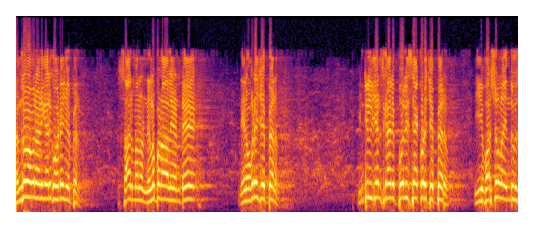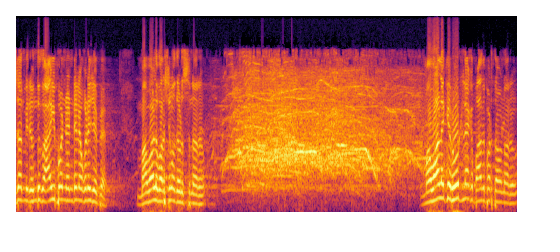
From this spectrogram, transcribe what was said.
చంద్రబాబు నాయుడు గారికి ఒకటే చెప్పాను. సార్ మనం నిలబడాలి అంటే నేను ఒకటే చెప్పాను. ఇంటెలిజెన్స్ కానీ పోలీస్ శాఖ కూడా చెప్పారు. ఈ వర్షంలో ఎందుకు సార్ మీరు ఎందుకు ఆగిపోండి అంటే నేను ఒకటే చెప్పాను. మా వాళ్ళు వర్షంలో తడుస్తున్నారు. మా వాళ్ళకి రోడ్ లేక బాధపడతా ఉన్నారు.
